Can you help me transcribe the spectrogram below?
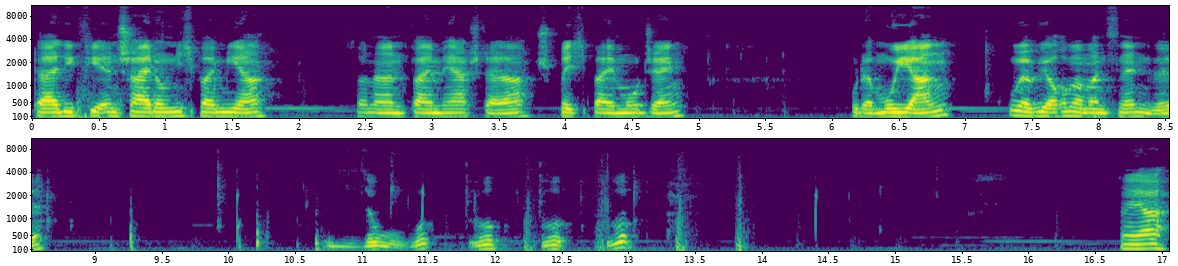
da liegt die Entscheidung nicht bei mir, sondern beim Hersteller, sprich bei Mojang oder Mojang oder wie auch immer man es nennen will. So, wupp, wupp, wupp, wupp. Naja,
